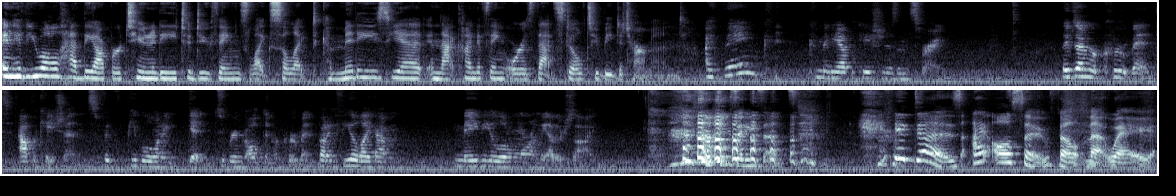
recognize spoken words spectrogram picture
And have you all had the opportunity to do things like select committees yet and that kind of thing, or is that still to be determined? I think committee application is in spring. They've done recruitment applications for people who want to get super involved in recruitment, but I feel like I'm maybe a little more on the other side. makes any sense. It does. I also felt that way.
